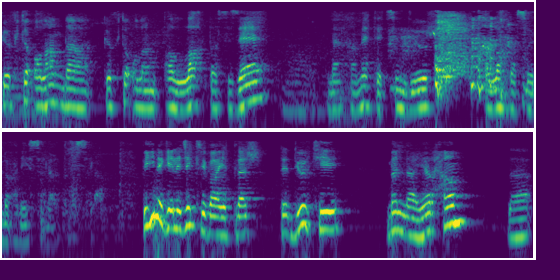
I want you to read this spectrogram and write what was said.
gökte olan da gökte olan Allah da size merhamet etsin diyor Allah Resulü aleyhissalatü vesselam. Ve yine gelecek rivayetler de diyor ki men la yerham la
